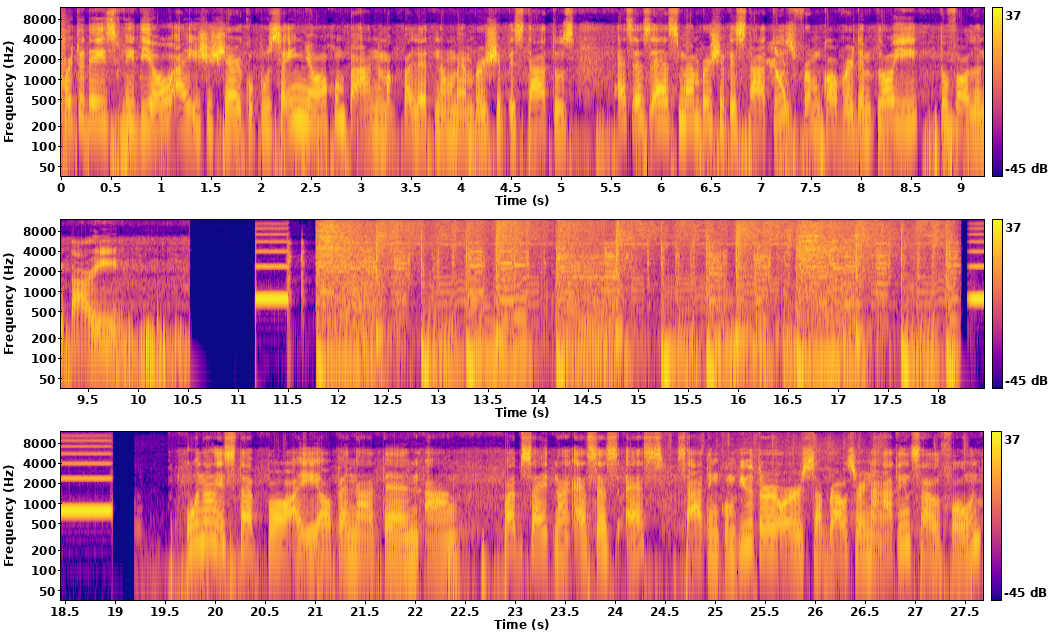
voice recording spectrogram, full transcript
For today's video ay isi-share ko po sa inyo kung paano magpalit ng membership status, SSS membership status from covered employee to voluntary. Unang step po ay i-open natin ang website ng SSS sa ating computer or sa browser ng ating cellphone.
